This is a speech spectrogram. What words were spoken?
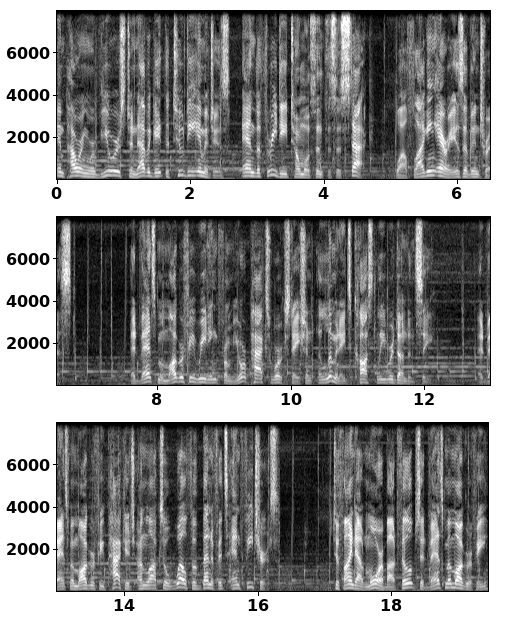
empowering reviewers to navigate the 2D images and the 3D tomosynthesis stack, while flagging areas of interest. Advanced Mammography reading from your PACS workstation eliminates costly redundancy. Advanced Mammography package unlocks a wealth of benefits and features. To find out more about Philips Advanced Mammography,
